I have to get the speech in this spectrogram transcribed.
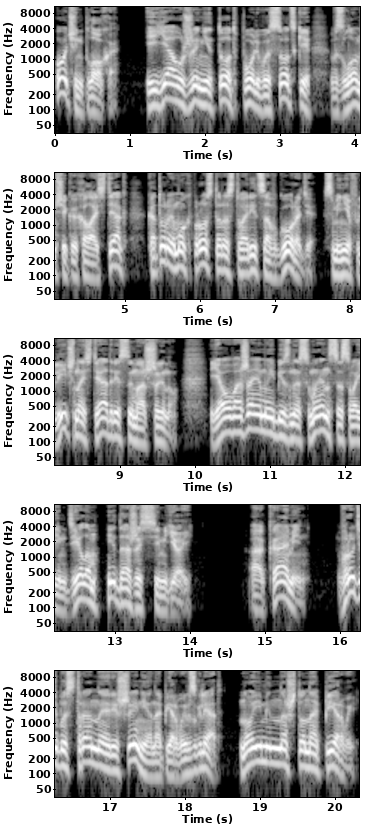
очень плохо. И я уже не тот Поль Высоцкий, взломщик и холостяк, который мог просто раствориться в городе, сменив личность, адрес и машину. Я уважаемый бизнесмен со своим делом и даже с семьей. А камень? Вроде бы странное решение на первый взгляд, но именно что на первый.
